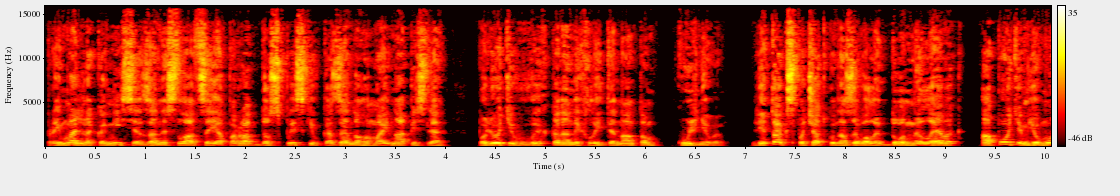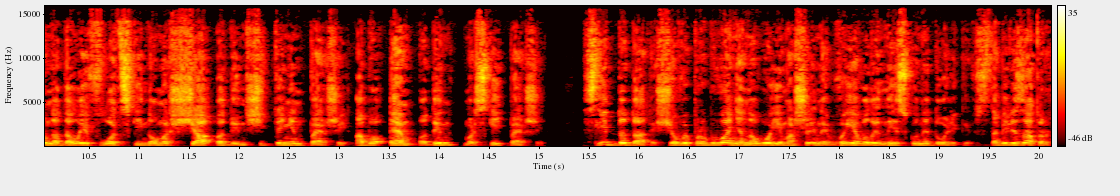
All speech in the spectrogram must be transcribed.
приймальна комісія занесла цей апарат до списків казенного майна після польотів, виконаних лейтенантом Кульнєвим. Літак спочатку називали Донне Левек, а потім йому надали флотський номер Ща-1 Щетинін перший або М1 Морський перший. Слід додати, що випробування нової машини виявили низку недоліків. Стабілізатор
